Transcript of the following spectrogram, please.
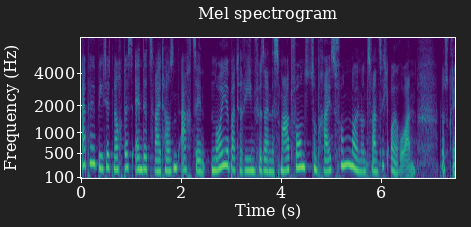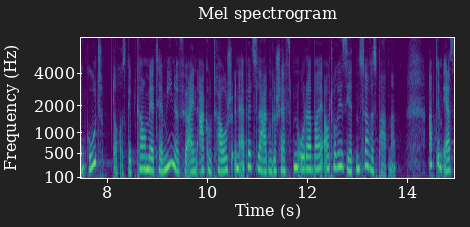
Apple bietet noch bis Ende 2018 neue Batterien für seine Smartphones zum Preis von 29 Euro an. Das klingt gut, doch es gibt kaum mehr Termine für einen Akkutausch in Apples Ladengeschäften oder bei autorisierten Servicepartnern. Ab dem 1.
